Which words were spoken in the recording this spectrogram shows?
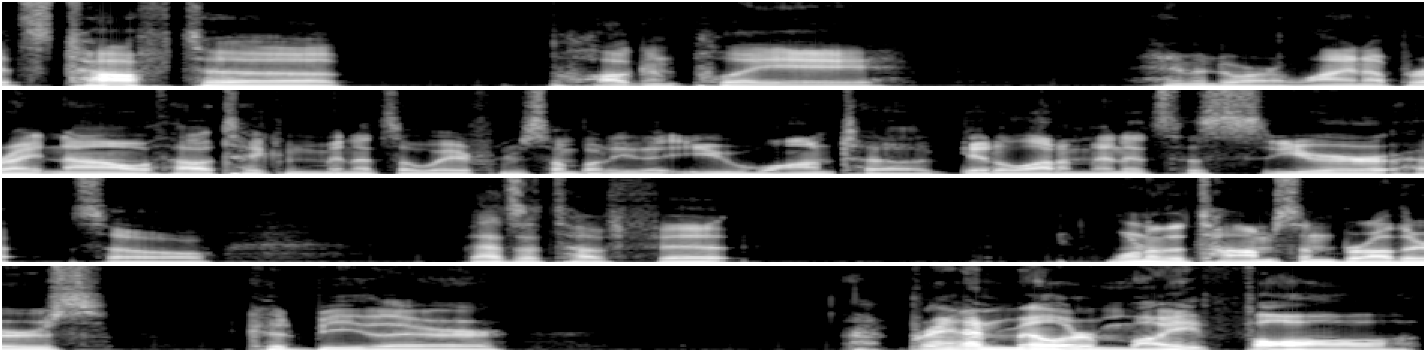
it's tough to plug and play him into our lineup right now without taking minutes away from somebody that you want to get a lot of minutes this year. So that's a tough fit. One of the Thompson brothers could be there. Brandon Miller might fall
